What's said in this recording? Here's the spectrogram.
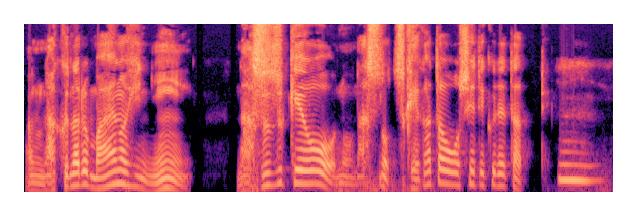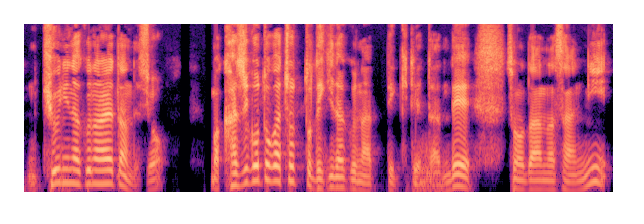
あの、亡くなる前の日に、ナス漬けを、の、ナスの漬け方を教えてくれたって。うん急に亡くなられたんですよ。まあ、家事事がちょっとできなくなってきてたんで、その旦那さんに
